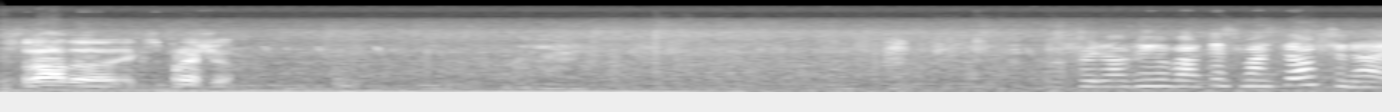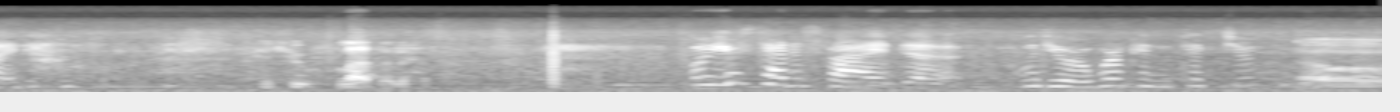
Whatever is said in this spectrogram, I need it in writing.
It's rather expression. I'm afraid I'll dream about this myself tonight. You flatter us. Were you satisfied uh, with your work in the picture? No.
